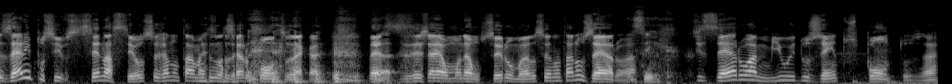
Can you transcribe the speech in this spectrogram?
zero é impossível. Se você nasceu, você já não está mais no zero pontos, né, cara? né? É. Se você já é um, né, um, ser humano, você não está no zero. Né? De zero a 1.200 pontos, né?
